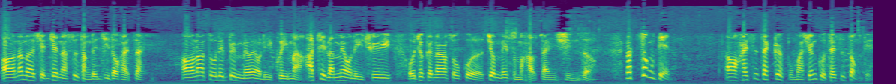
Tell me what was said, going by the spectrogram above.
哦，那么显见呢市场人气都还在，哦，那朱莉并没有理亏嘛，啊，既然没有理亏，我就跟大家说过了，就没什么好担心的。那重点哦还是在个股嘛，选股才是重点。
